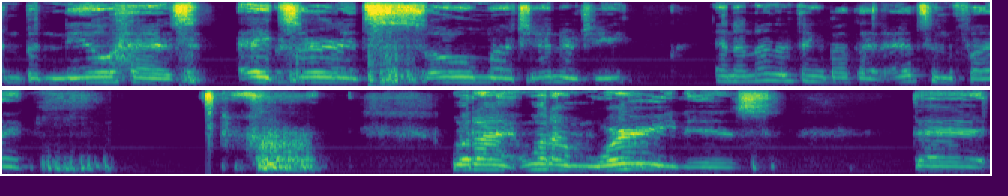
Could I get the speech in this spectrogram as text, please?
and Beneil has exerted so much energy, and another thing about that Edson fight, what I what I'm worried is that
